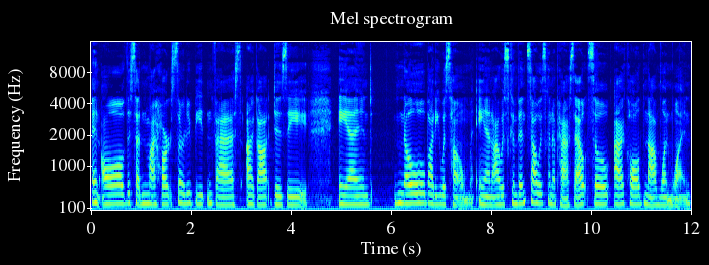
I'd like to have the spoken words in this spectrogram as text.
and all of a sudden my heart started beating fast. I got dizzy and nobody was home and I was convinced I was going to pass out, so I called 911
